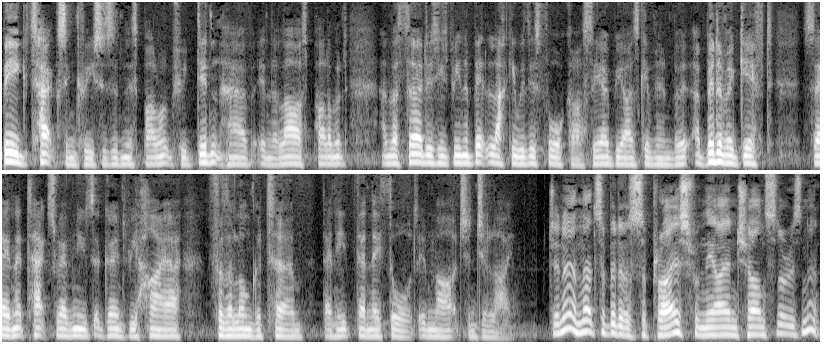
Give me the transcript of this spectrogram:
big tax increases in this Parliament, which we didn't have in the last Parliament. And the third is he's been a bit lucky with his forecast. The OBR has given him a bit of a gift, saying that tax revenues are going to be higher for the longer term than, he, than they thought in March and July. Janan, that's a bit of a surprise from the Iron Chancellor, isn't it?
